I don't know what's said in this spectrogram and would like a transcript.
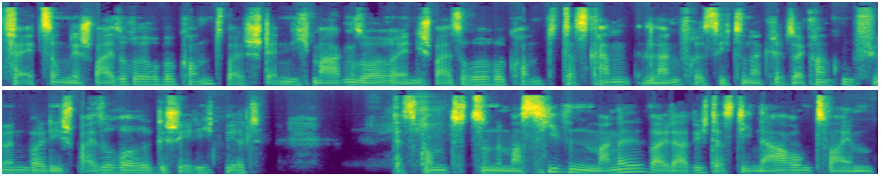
Verätzung der Speiseröhre bekommt, weil ständig Magensäure in die Speiseröhre kommt. Das kann langfristig zu einer Krebserkrankung führen, weil die Speiseröhre geschädigt wird. Es kommt zu einem massiven Mangel, weil dadurch, dass die Nahrung zwar im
